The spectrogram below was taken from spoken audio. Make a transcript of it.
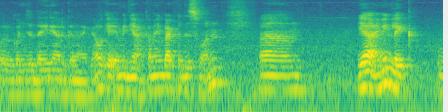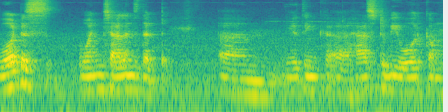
ஒரு கொஞ்சம் தைரியம் இருக்குதுன்னு நினைக்கிறேன். Okay I mean yeah coming back to this one yeah I mean like what is one challenge that you think has to be overcome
